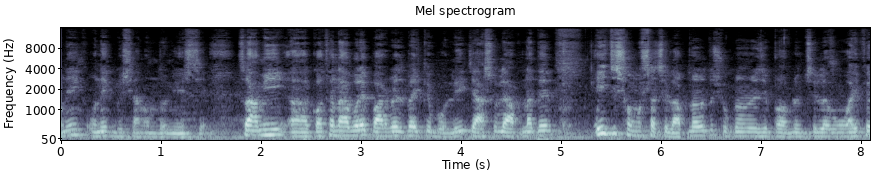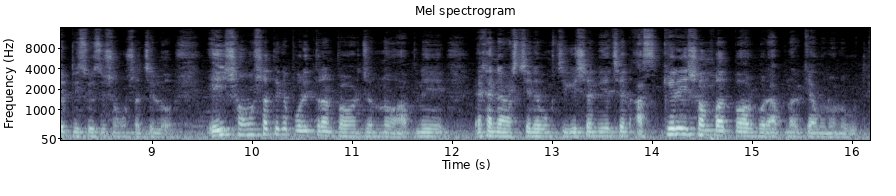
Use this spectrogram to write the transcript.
অনেক অনেক বেশি আনন্দ নিয়ে এসছে। তো আমি কথা না বলে পারভেজ ভাইকে বলি যে আসলে আপনাদের এই যে সমস্যা ছিল, আপনারও তো শুক্রাণুর যে প্রবলেম ছিল এবং ওয়াইফের পিসিওসি সমস্যা ছিল, এই সমস্যা থেকে পরিত্রাণ পাওয়ার জন্য আপনি এখানে আসছেন এবং চিকিৎসা নিয়েছেন। আজকের এই সংবাদ পাওয়ার পরে আপনার কেমন অনুভূতি?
